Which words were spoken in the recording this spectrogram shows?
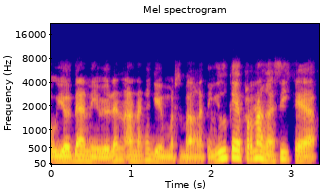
Wildan nih. Wildan anaknya gamers banget nih. Lu kayak pernah gak sih kayak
